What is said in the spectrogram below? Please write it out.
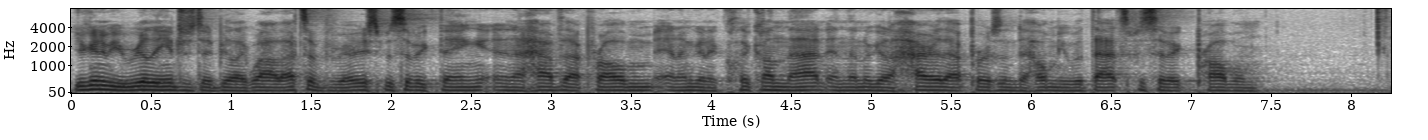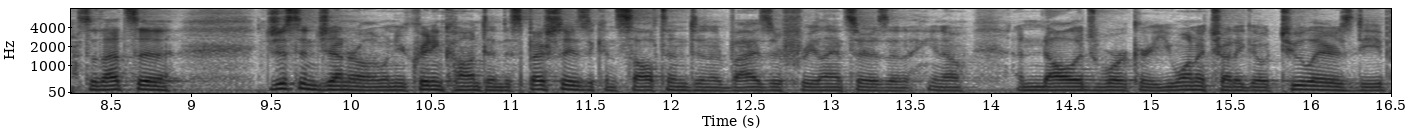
you're going to be really interested. Be like, wow, that's a very specific thing, and I have that problem, and I'm going to click on that, and then I'm going to hire that person to help me with that specific problem. So that's a just in general when you're creating content, especially as a consultant, an advisor, freelancer, as a you know a knowledge worker, you want to try to go two layers deep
